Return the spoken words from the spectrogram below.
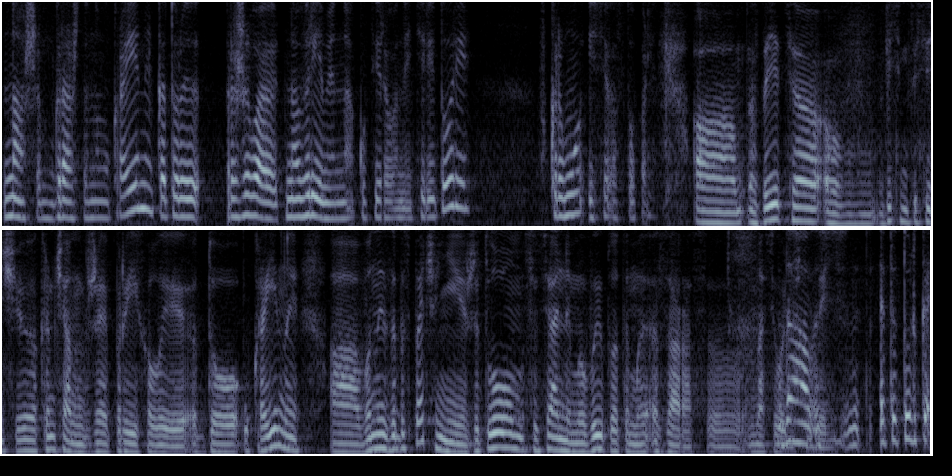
нашим гражданам Украины, которые проживают на временно оккупированной территории в Крыму и Севастополе. А, здається, в- 8 тисяч е, кримчан вже приїхали до України. А вони забезпечені житлом, соціальними виплатами зараз е, на сьогоднішній Да, день. с- это только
